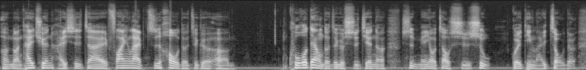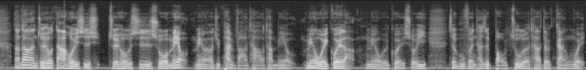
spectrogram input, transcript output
呃暖胎圈，还是在 Flying Lap 之后的这个呃 Cool Down 的这个时间呢，是没有照时数。规定来走的，那当然最后大会是最后是说没有没有要去判罚他，他没有没有违规啦，没有违规，所以这部分他是保住了他的杆位。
